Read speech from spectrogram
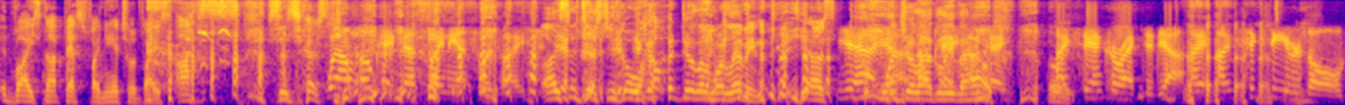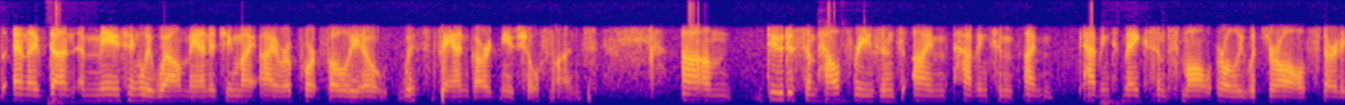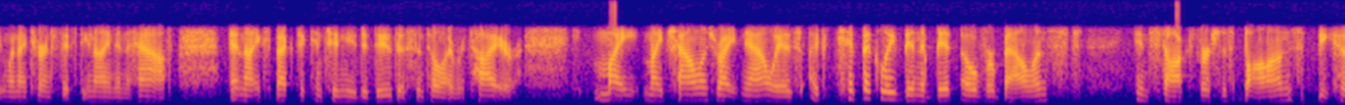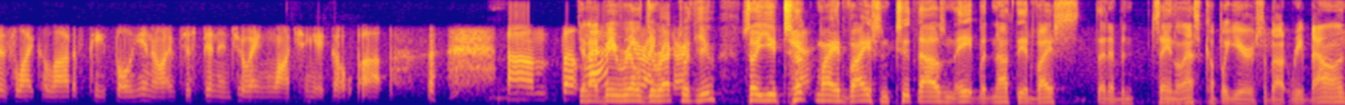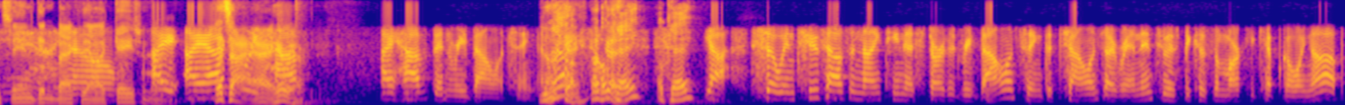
advice, not best financial advice, I s- suggest you, Well, okay, best financial advice. I suggest you go You go out. and do a little more living. yes. Yeah, yeah. Once you're allowed to leave the house. Okay. All right. I stand corrected. Yeah, I, I'm 60 years old, and I've done amazingly well managing my IRA portfolio with Vanguard mutual funds. Um, due to some health reasons, I'm having to I'm having to make some small early withdrawals starting when I turn 59 and a half, and I expect to continue to do this until I retire. My my challenge right now is I've typically been a bit overbalanced in stocks versus bonds because like a lot of people, you know, I've just been enjoying watching it go up. um, but Can I be real direct started- with you? So you took Yeah. my advice in 2008, but not the advice that I've been saying the last couple of years about rebalancing, Yeah, getting back the allocation. I, I That's all right. All right, here we are. I have been rebalancing. Okay, have. okay. Okay. Okay. Yeah. So in 2019, I started rebalancing. The challenge I ran into is because the market kept going up.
